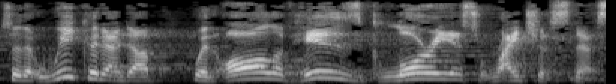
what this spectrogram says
so that we could end up with all of his glorious righteousness.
